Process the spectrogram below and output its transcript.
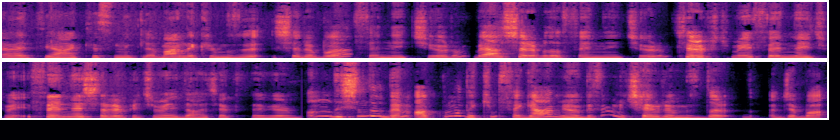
Evet ya kesinlikle. Ben de kırmızı şarabı seninle içiyorum. Beyaz şarabı da seninle içiyorum. Şarap içmeyi seninle içmeyi. Seninle şarap içmeyi daha çok seviyorum. Onun dışında benim aklıma da kimse gelmiyor. Bizim mi çevremizde acaba?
